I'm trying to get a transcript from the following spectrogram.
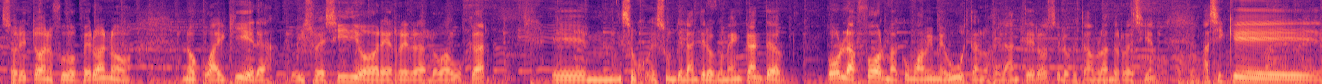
sobre todo en el fútbol peruano, no cualquiera. Lo hizo Esidio, ahora Herrera lo va a buscar. Eh, es, un, es un delantero que me encanta por la forma como a mí me gustan los delanteros, de lo que estábamos hablando recién. Así que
